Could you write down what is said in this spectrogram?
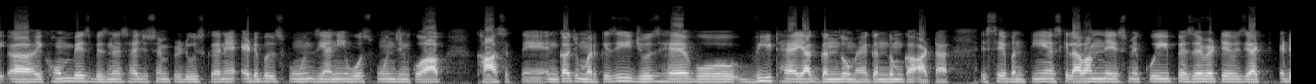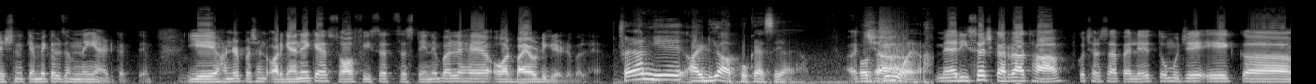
एक होम बेस्ड बिज़नेस है जिसे हम प्रोड्यूस कर रहे हैं। एडिबल स्पून यानी वो स्पून जिनको आप खा सकते हैं। इनका जो मरकज़ी जुज़ है वो वीट है या गंदम है, गंदम का आटा। इससे बनती हैं। इसके अलावा हमने इसमें कोई प्रिजर्वेटिव या एडिशनल केमिकल्स हम नहीं ऐड करते। ये हंड्रेड परसेंट ऑर्गेनिक है, सौ फ़ीसद सस्टेनेबल है और बायोडिग्रेडेबल है। शयान, ये आइडिया आपको कैसे आया? अच्छा। और आया? मैं रिसर्च कर रहा था कुछ अर्सा पहले तो मुझे एक आ,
